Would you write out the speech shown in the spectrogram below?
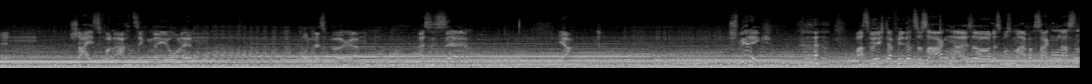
Den Scheiß von 80 Millionen Bundesbürgern. Also es ist äh, ja schwierig. Was will ich da viel dazu sagen? Also das muss man einfach sagen lassen.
